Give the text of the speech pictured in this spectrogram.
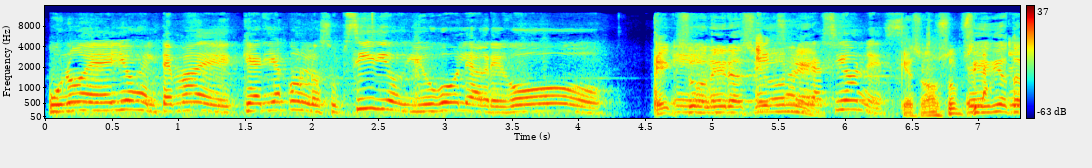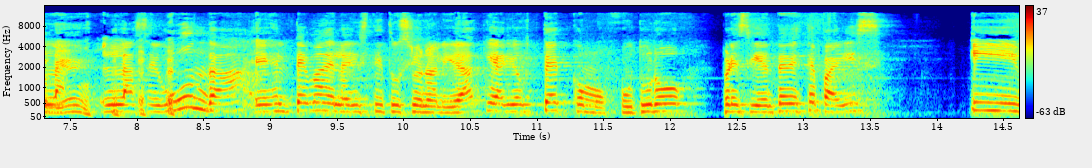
uno de ellos, el tema de qué haría con los subsidios, y Hugo le agregó eh, exoneraciones, Que son subsidios también. La, segunda es el tema de la institucionalidad. ¿Qué haría usted como futuro presidente de este país? Y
